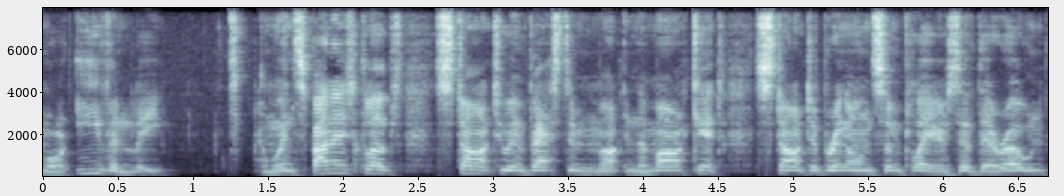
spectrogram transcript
more evenly And when Spanish clubs start to invest in, in the market, start to bring on some players of their own,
